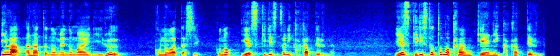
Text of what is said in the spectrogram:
今あなたの目の前にいるこの私このイエス・キリストにかかってるんだ。イエス・キリストとの関係にかかってるんだ。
